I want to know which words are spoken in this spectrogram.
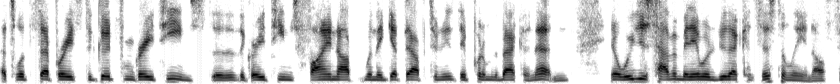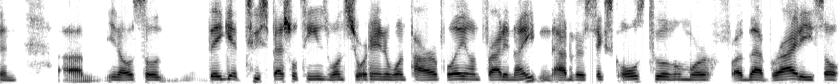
that's what separates the good from great teams. The the great teams find up when they get the opportunities, they put them in the back of the net, and you know we just haven't been able to do that consistently enough. And um, you know, so they get two special teams, one shorthanded, one power play on Friday night, and out of their six goals, two of them were of that variety. So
